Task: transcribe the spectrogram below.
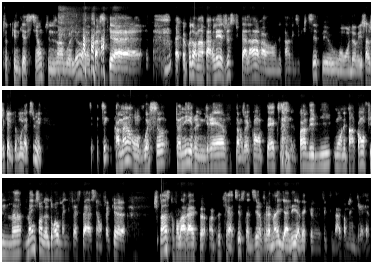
Toute qu'une question que tu nous envoies là, euh, parce que, euh, écoute, on en parlait juste tout à l'heure, on était en exécutif, et où on avait échangé quelques mots là-dessus, mais comment on voit ça, tenir une grève dans un contexte de pandémie où on est en confinement, même si on a le droit aux manifestations? Fait que, je pense qu'il va falloir être un peu créatif, c'est-à-dire vraiment y aller avec, euh, effectivement, comme une grève.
